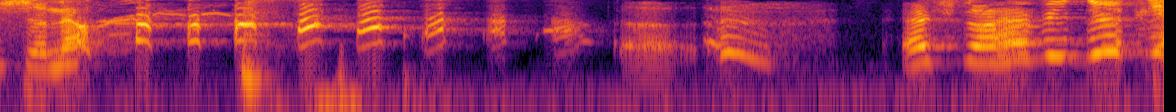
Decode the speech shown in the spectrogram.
Chanel. Extra heavy duty.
